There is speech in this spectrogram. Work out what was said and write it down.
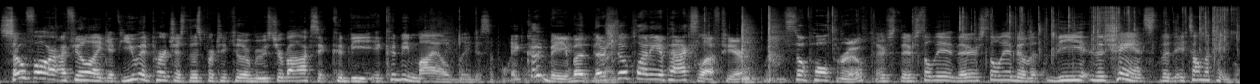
So far I feel like if you had purchased this particular booster box, it could be it could be mildly disappointing. It could be, but could be there's like- still plenty of packs left here. We can still pull through. There's there's still the there's still the ability the the chance that it's on the table.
